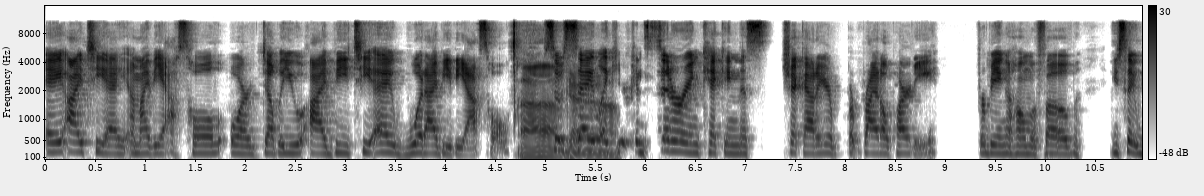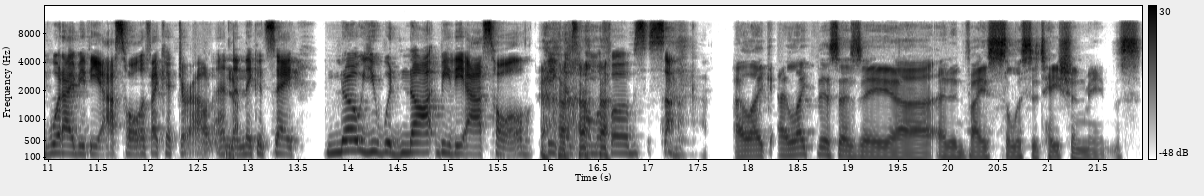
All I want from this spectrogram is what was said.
A I T A, am I the asshole? Or W I B T A, would I be the asshole? ah, so okay. say like you're considering kicking this chick out of your bridal party for being a homophobe. You say, would I be the asshole if I kicked her out? And Yeah. then they could say, no, you would not be the asshole because homophobes suck. I like I like this as a uh, an advice solicitation means.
